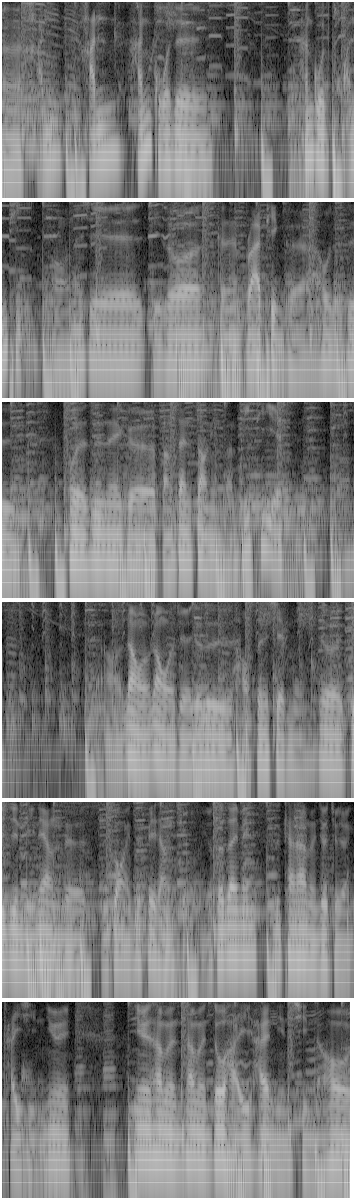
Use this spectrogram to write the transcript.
呃韩韩韩国的韩国的团体哦。那些比如说可能 BLACKPINK 啊，或者是或者是那个防弹少年团 BTS 啊，让我让我觉得就是好生羡慕。就毕竟你那样的时光也是非常久，有时候在那边吃看他们就觉得很开心，因为因为他们他们都还还很年轻，然后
